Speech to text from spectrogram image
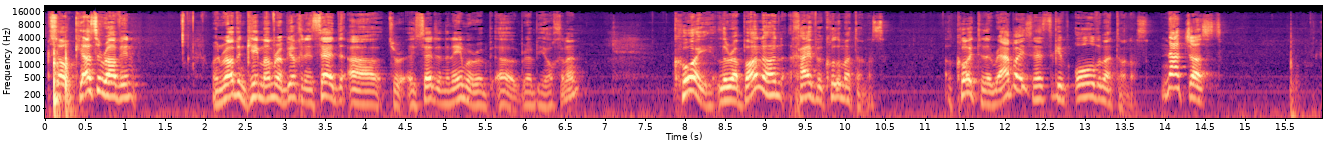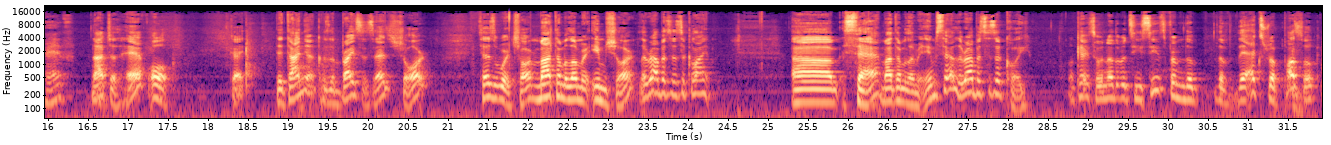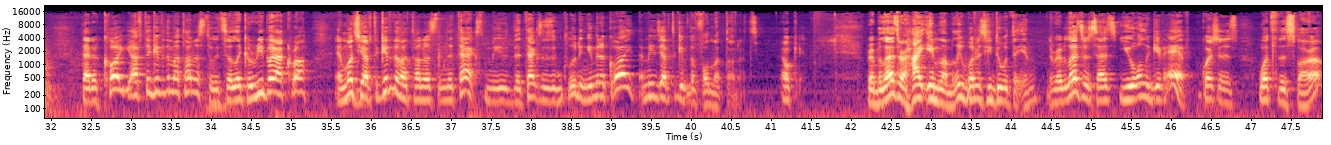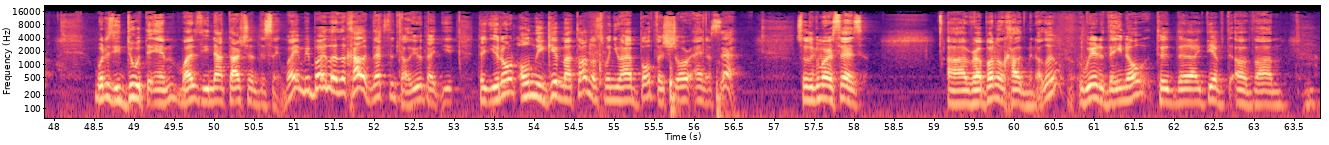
So Kiasa Ravin, when Ravin came, Am Rabbi Yochanan said, uh, to, said in the name of Rabbi, uh, Rabbi Yochanan, Koi l'Rabbanan chayv b'kula matanos. A koi to the rabbis has to give all the matanos, not just Half? not just half, all. Okay, the Tanya because the Brisa says sure, it says the word shor. Matam alamer im sure. The rabbi says a client. Um, se matam alamer im se. The rabbi says a koi. Okay, so in other words, he sees from the the, the extra pasuk that a koi you have to give the matanas to. It's a, like a riba akra, and once you have to give the matanas in the text, the text is including even a koi. That means you have to give the full matanas. Okay. Rebbe Lezer, hi im lamali. What does he do with the im? The Rebbe Lezer says you only give half. The question is, what's the svara? What does he do with the im? Why does he not darshan it the same way? That's to tell you that you that you don't only give matanos when you have both a shor and a seh. So the Gemara says, uh, Rabban. Where do they know to the idea of of, um,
